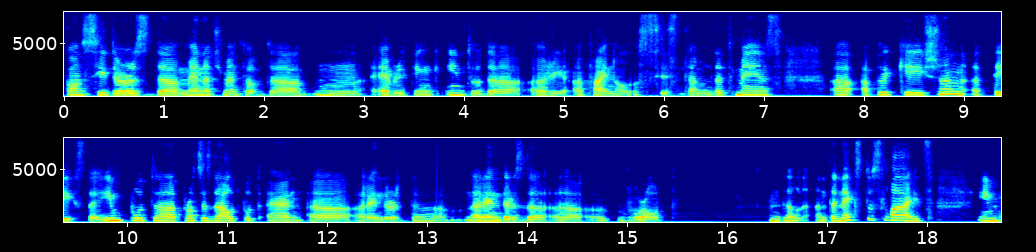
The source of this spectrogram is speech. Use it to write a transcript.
considers the management of the mm, everything into the uh, final system. That means uh, application uh, takes the input, uh, process the output, and uh, renders the renders the uh, world. The, and the next two slides, in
